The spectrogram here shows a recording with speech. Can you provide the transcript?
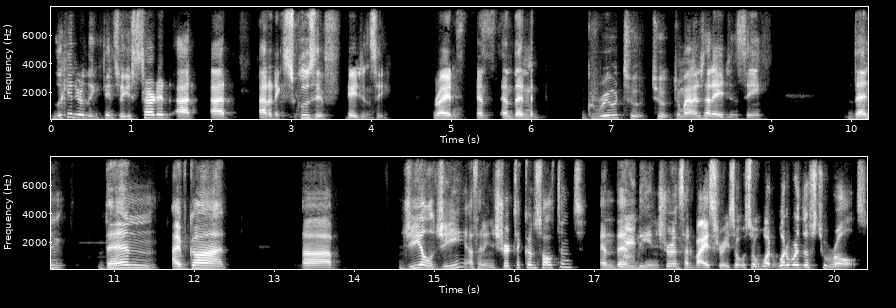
look at your LinkedIn, so you started at at at an exclusive agency, right? And and then grew to to to manage that agency. Then then I've got uh GLG as an insurtech consultant and then the insurance advisory. So so what what were those two roles?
